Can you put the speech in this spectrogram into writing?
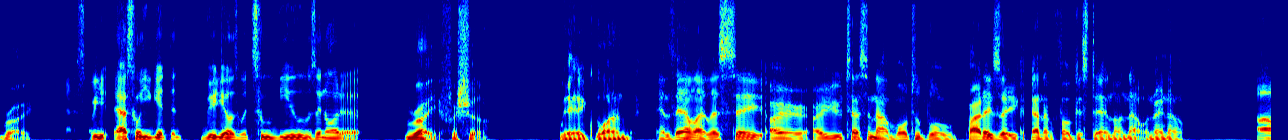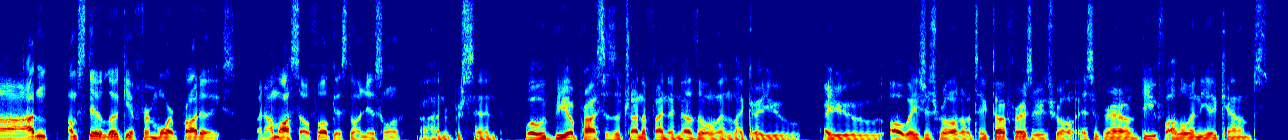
Right, So you- that's when you get the videos with two views and all that. right, for sure. Big one. And then like let's say are are you testing out multiple products or are you kind of focused in on that one right now? Uh, I'm I'm still looking for more products, but I'm also focused on this one. Hundred percent. What would be your process of trying to find another one? Like are you are you always just rolling on TikTok first or you scroll on Instagram? Do you follow any accounts?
